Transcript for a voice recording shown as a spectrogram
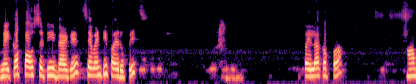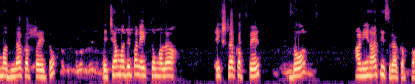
मेकअप पाऊससाठी ही बॅग आहे. सेव्हन्टी फाय रुपीज पहिला कप्पा. हा मधला कप्पा येतो याच्यामध्ये पण एक तुम्हाला एक्स्ट्रा कप्पे आहेत. दोन आणि हा तिसरा कप्पा.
